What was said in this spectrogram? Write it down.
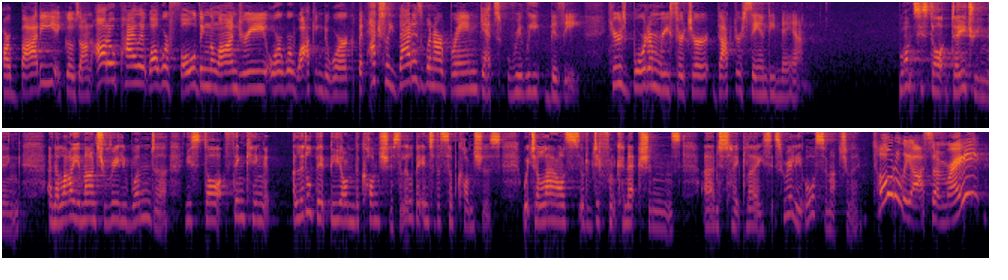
our body, it goes on autopilot while we're folding the laundry or we're walking to work, but actually, that is when our brain gets really busy. Here's boredom researcher Dr. Sandi Mann. Once you start daydreaming and allow your mind to really wonder, you start thinking a little bit beyond the conscious, a little bit into the subconscious, which allows sort of different connections um, to take place. It's really awesome, actually. Totally awesome, right?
